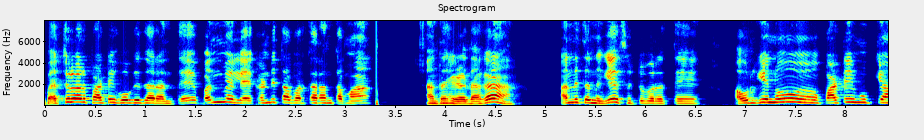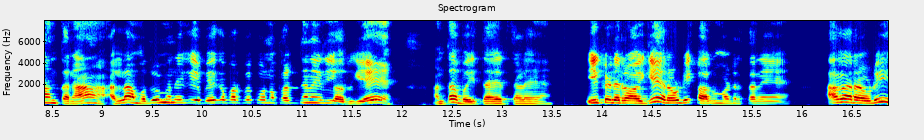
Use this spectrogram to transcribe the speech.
ಬ್ಯಾಚುಲರ್ ಪಾರ್ಟಿಗೆ ಹೋಗಿದಾರಂತೆ ಬಂದ್ಮೇಲೆ ಖಂಡಿತ ಬರ್ತಾರಂತಮ್ಮ. ಅಂತ ಹೇಳಿದಾಗ, ಅನಿತನಿಗೆ ಸಿಟ್ಟು ಬರುತ್ತೆ. ಅವ್ರಿಗೇನು ಪಾರ್ಟಿ ಮುಖ್ಯ ಅಂತನಾ? ಅಲ್ಲ, ಮದುವೆ ಮನೆಗೆ ಬೇಗ ಬರಬೇಕು ಅನ್ನೋ ಪ್ರಜ್ಞಾನ ಇಲ್ಲ ಅವ್ರಿಗೆ ಅಂತ ಬೈತಾ ಇರ್ತಾಳೆ. ಈ ಕಡೆ ರಾಯ್ಗೆ ರೌಡಿ ಕಾಲ್ ಮಾಡಿರ್ತಾನೆ. ಆಗ ರೌಡಿ,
